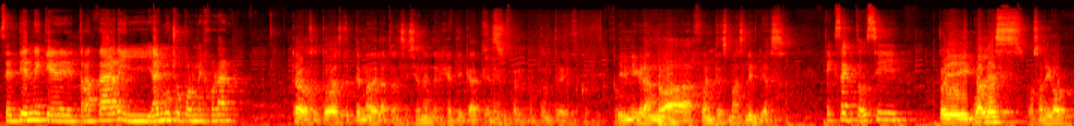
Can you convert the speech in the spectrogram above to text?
se tiene que tratar y hay mucho por mejorar. Claro, o sea, todo este tema de la transición energética, que es súper importante ir migrando a fuentes más limpias. Exacto, sí. Oye, ¿y cuál es, o sea, digo,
